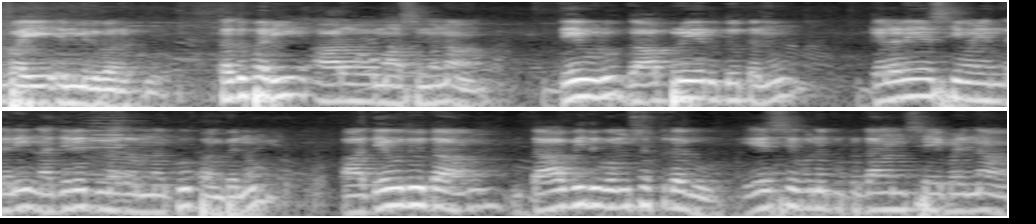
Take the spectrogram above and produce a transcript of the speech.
ముప్పై ఎనిమిది వరకు. తదుపరి ఆరవ మాసమున దేవుడు గాబ్రియేలు దూతను గలలయ సీమయందలి నజరేత్ నగరమునకు పంపెను. ఆ దేవదూత దావిదు వంశస్థులకు ఏసేవునకు ప్రదానం చేయబడిన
